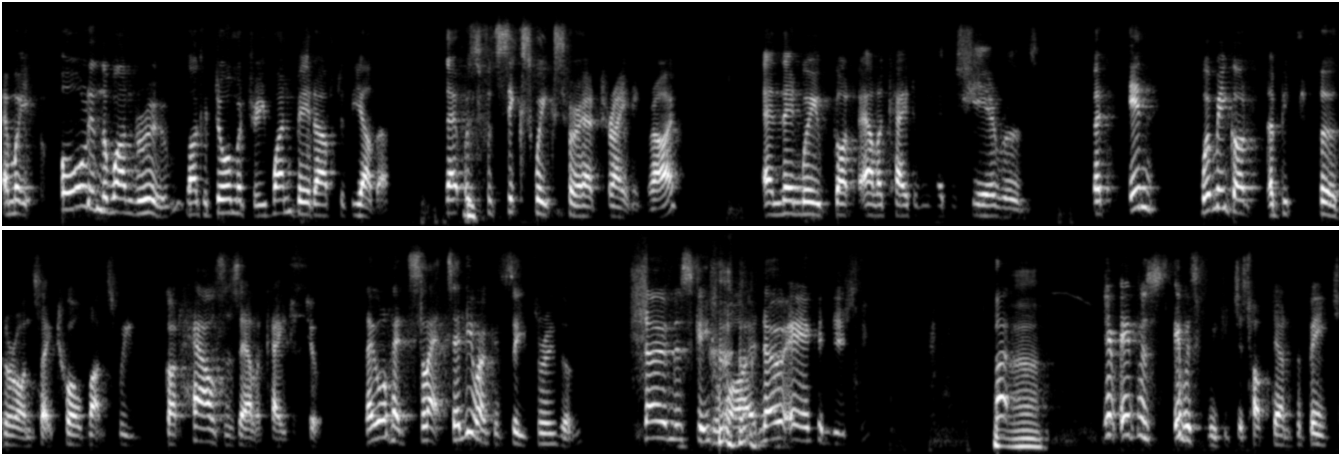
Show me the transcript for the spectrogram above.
and we all in the one room, like a dormitory, one bed after the other. That was for six weeks for our training, right? And then we got allocated. We had to share rooms, but in when we got a bit further on, say twelve months, we got houses allocated to it. They all had slats; anyone could see through them. No mosquito wire, no air conditioning. But- Wow. It, it was it was we could just hop down to the beach,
